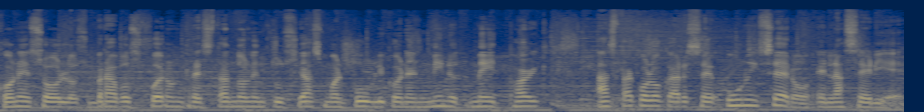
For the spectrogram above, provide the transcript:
Con eso, los Bravos fueron restando el entusiasmo al público en el Minute Maid Park hasta colocarse 1 y 0 en la serie.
